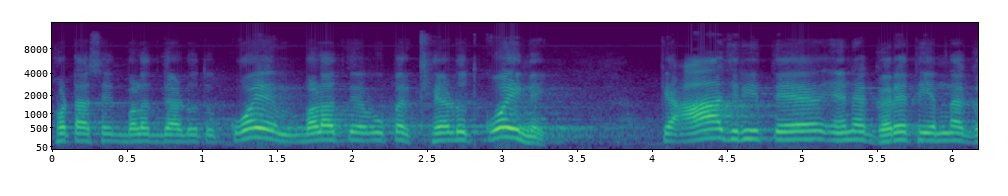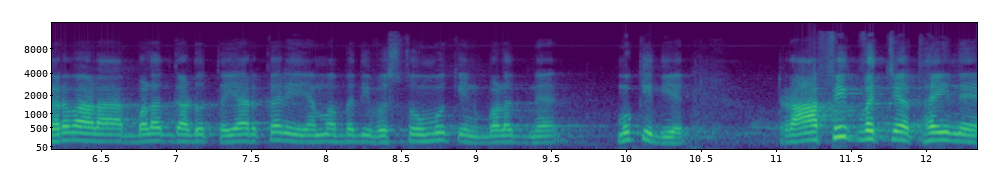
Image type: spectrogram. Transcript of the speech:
ફોટા સહિત બળદગાડું હતું. કોઈ બળદ ઉપર ખેડૂત કોઈ નહીં. કે આ જ રીતે એને ઘરેથી એમના ઘરવાળા બળદગાડું તૈયાર કરી, એમાં બધી વસ્તુઓ મૂકીને બળદને મૂકી દે. ટ્રાફિક વચ્ચે થઈને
